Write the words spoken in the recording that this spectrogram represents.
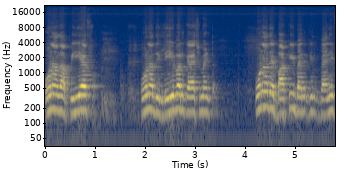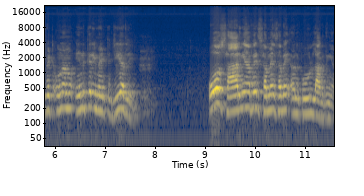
ਉਹਨਾਂ ਦਾ ਪੀਐਫ, ਉਹਨਾਂ ਦੀ ਲੀਵ ਐਨਕੈਸ਼ਮੈਂਟ ਉਹਨਾਂ ਦੇ ਬਾਕੀ ਬੈਨੀਫਿਟ, ਉਹਨਾਂ ਨੂੰ ਇਨਕਰੀਮੈਂਟ ਜੀਅਰਲੀ, ਉਹ ਸਾਰੀਆਂ ਫਿਰ ਸਮੇਂ-ਸਮੇਂ ਅਨੁਕੂਲ ਲੱਗਦੀਆਂ।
